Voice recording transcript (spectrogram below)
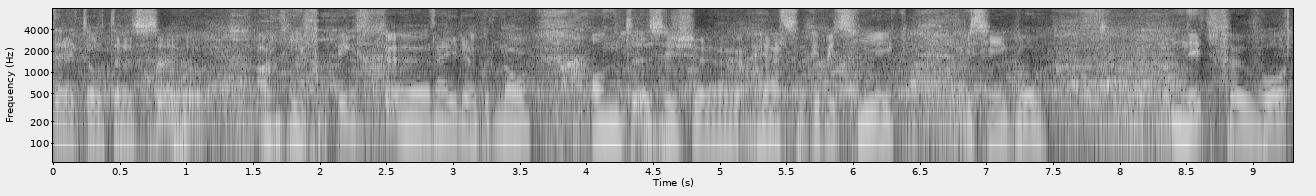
er hat auch das äh, Archiv von Pink äh, übernommen. Und es ist eine herzliche Beziehung, Beziehung, die nicht viel Wort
